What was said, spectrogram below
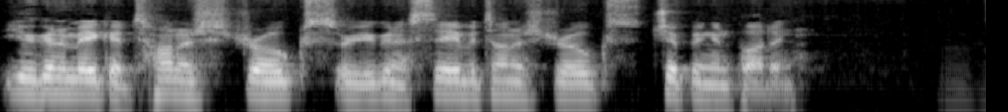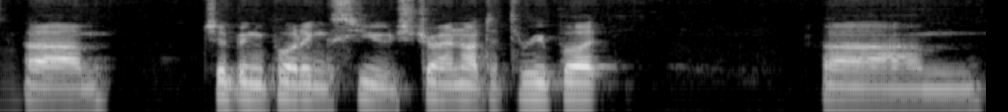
you're going to make a ton of strokes or you're going to save a ton of strokes chipping and putting. Mm-hmm. Um, chipping and putting is huge. Try not to three putt um,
